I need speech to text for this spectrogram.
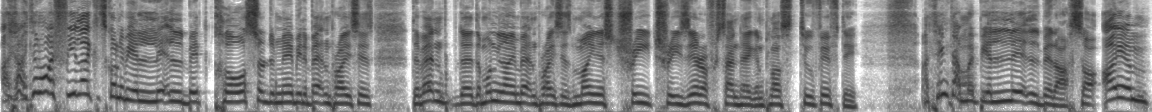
I, I, don't know. I feel like it's going to be a little bit closer than maybe the betting prices. The betting, the, the money line betting price is minus three three zero for Sandhagen plus two fifty. I think that might be a little bit off. So I am,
